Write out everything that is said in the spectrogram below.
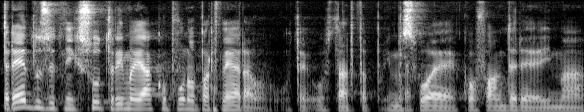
preduzetnik sutra ima jako puno partnera u, te, u startupu. Ima svoje co-foundere, ima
